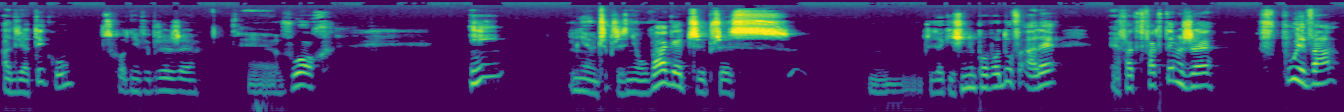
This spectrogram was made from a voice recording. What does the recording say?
Adriatyku, wschodnie wybrzeże e, Włoch i nie wiem, czy przez nieuwagę, czy przez mm, czy z jakichś innych powodów, ale fakt faktem, że wpływa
